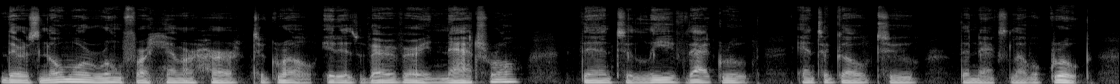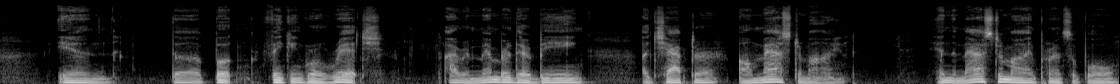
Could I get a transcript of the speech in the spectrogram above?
there's no more room for him or her to grow. It is very, very natural then to leave that group and to go to the next level group. In the book Think and Grow Rich, I remember there being a chapter on mastermind. And the mastermind principle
